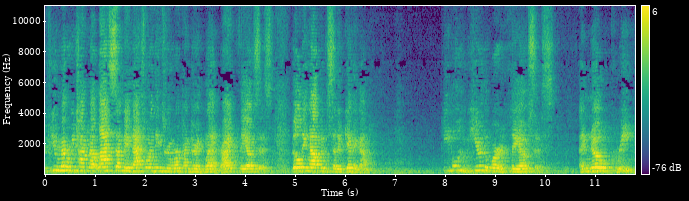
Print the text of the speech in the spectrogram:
if you remember we talked about last Sunday, that's one of the things we're going to work on during Lent, right? Theosis. Building up instead of giving up. People who hear the word theosis and know Greek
